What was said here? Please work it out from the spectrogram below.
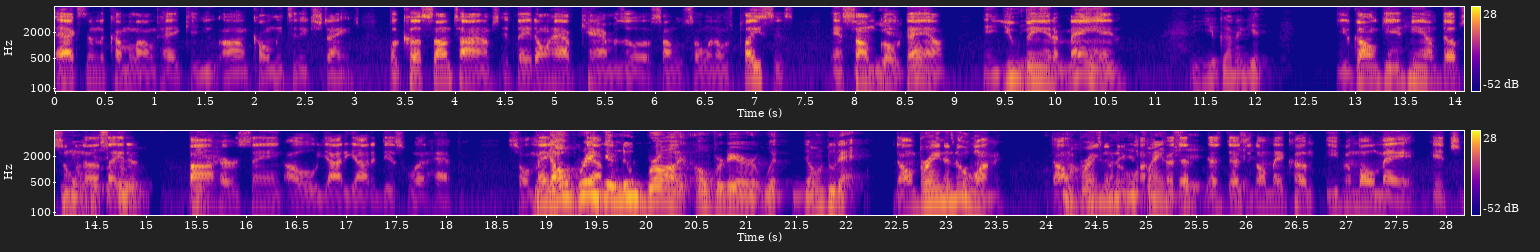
ask them to come along. Hey, can you um call me to the exchange? Because sometimes if they don't have cameras or some so in those places and some go down, and you Yeah. being a man, You're gonna get you're gonna get hemmed up sooner or later by Yeah. her saying, "Oh, yada yada, this what happened." So don't sure bring your new broad over there with. Don't do that. don't bring the new woman. Don't No, bring the new woman because that, shit. that's, that's Yeah. just gonna make her even more mad at you.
